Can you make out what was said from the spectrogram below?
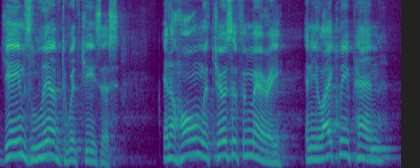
James lived with Jesus in a home with Joseph and Mary, and he likely penned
